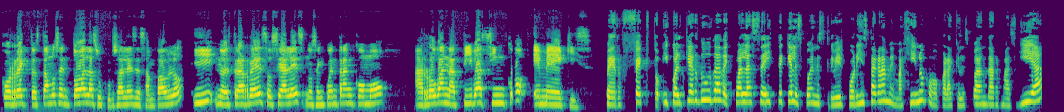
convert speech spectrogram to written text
Correcto, estamos en todas las sucursales de San Pablo y nuestras redes sociales nos encuentran como arroba nativa 5mx. Perfecto. Y cualquier duda de cuál aceite que les pueden escribir por Instagram, me imagino, como para que les puedan dar más guía.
